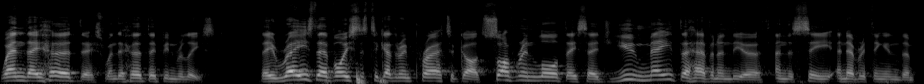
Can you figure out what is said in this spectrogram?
When they heard this, when they heard they'd been released, they raised their voices together in prayer to God. Sovereign Lord, they said, You made the heaven and the earth and the sea and everything in them.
